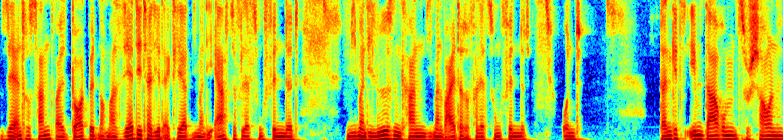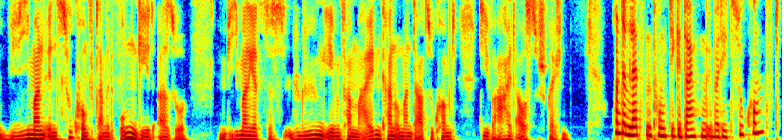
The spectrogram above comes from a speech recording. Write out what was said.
sehr interessant, weil dort wird nochmal sehr detailliert erklärt, wie man die erste Verletzung findet, wie man die lösen kann, wie man weitere Verletzungen findet. Und dann geht es eben darum zu schauen, wie man in Zukunft damit umgeht. Also wie man jetzt das Lügen eben vermeiden kann und man dazu kommt, die Wahrheit auszusprechen. Und im letzten Punkt die Gedanken über die Zukunft.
